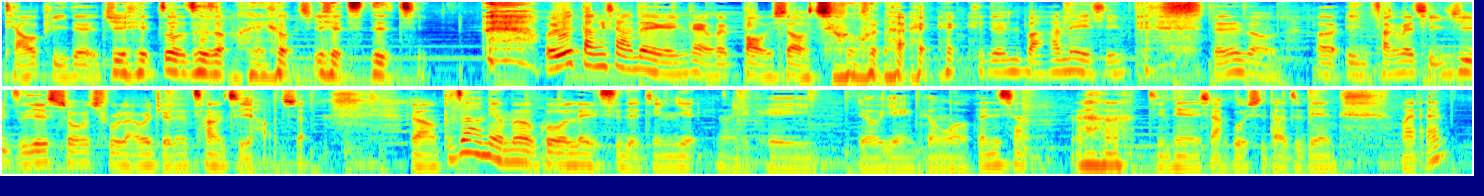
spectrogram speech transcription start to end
调皮的去做这种很有趣的事情。我觉得当下那个应该也会爆笑出来，就你把他内心的那种呃隐藏的情绪直接说出来，我觉得超级好笑，对吧？不知道你有没有过类似的经验？那也可以留言跟我分享。那今天的小故事到这边，晚安。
